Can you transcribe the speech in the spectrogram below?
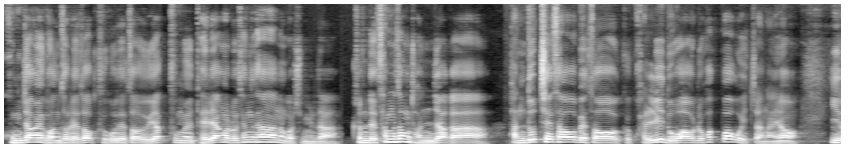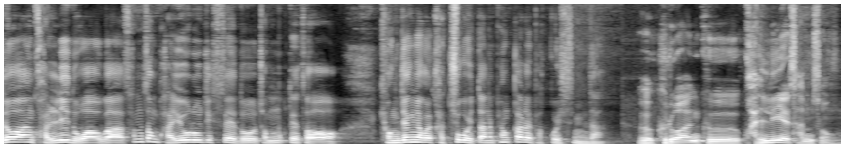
공장을 건설해서 그곳에서 의약품을 대량으로 생산하는 것입니다. 그런데 삼성전자가 반도체 사업에서 그 관리 노하우를 확보하고 있잖아요. 이러한 관리 노하우가 삼성 바이오로직스에도 접목돼서 경쟁력을 갖추고 있다는 평가를 받고 있습니다. 어, 그러한 그 관리의 삼성,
